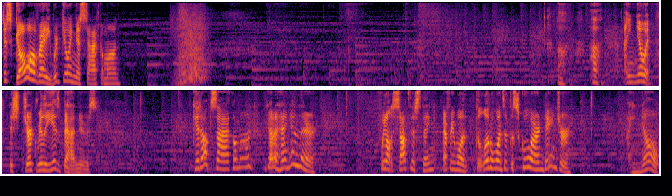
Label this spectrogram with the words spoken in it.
Just go already, we're doing this, Sakamon. Uh, huh, I knew it. This jerk really is bad news. Get up, Sakamon. You gotta hang in there. If we don't stop this thing, everyone, the little ones at the school are in danger. I know.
